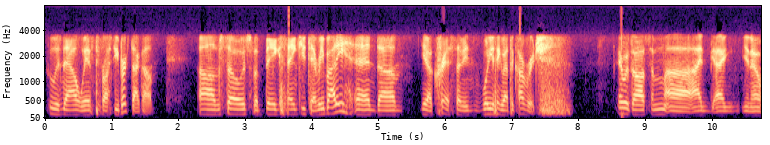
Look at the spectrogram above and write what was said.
who is now with RustyBrick.com. Um, so it's a big thank you to everybody, and um, you know, Chris, I mean, what do you think about the coverage? It was awesome. Uh, I, I, you know,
